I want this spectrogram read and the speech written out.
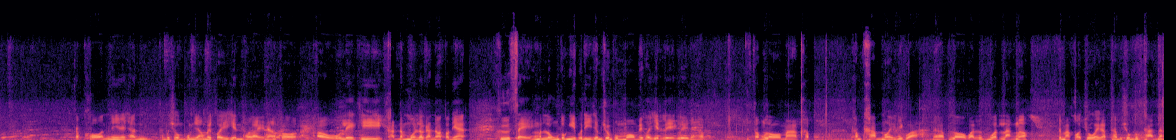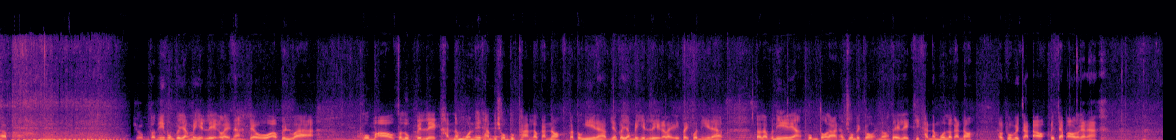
วันนั้นแต่ศูนย์เกับขอนนี่นะท่านท่านผู้ชมผมยังไม่ค่อยเห็นเท่าไหร่นะก็เอาเลขที่ขันน้ำมนต์แล้วกันเนาะตอนนี้คือแสงมันลงตรงนี้พอดีท่านผู้ชมผมมองไม่ค่อยเห็นเลขเลยนะครับจะต้องรอมาครับค่ำๆหน่อยดีกว่านะครับ รอวันงวดหลังเนาะจะมาขอโชคให้กับท่านผู้ชมทุกท่านนะครับชมตอนนี้ผมก็ยังไม่เห็นเลขอะไรนะ เดี๋ยวเอาเป็นว่าผมเอาสรุปเป็นเลขขันน้ำมนต์ให้ท่านผู้ชมทุกท่านแล้วกันเนาะก็ตรงนี้นะครับยังก็ยังไม่เห็นเลขอะไรไปกว่านี้นะครับ สำหรับวันนี้เนี่ยผมต้องลาท่านผู้ชมไปก่อนเนาะได้เลขที่ขันน้ำมนต์แล้วกันเนาะท่านผู้ชมไปจัดเอาไปจับเอาแล้วกันนะ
